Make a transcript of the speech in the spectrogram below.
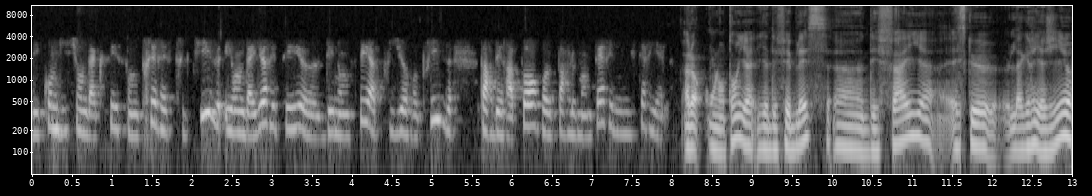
Les conditions d'accès sont très restrictives et ont d'ailleurs été euh, dénoncées à plusieurs reprises par des rapports parlementaires et ministériels. Alors, on l'entend, il, y, a des faiblesses, des failles. Est-ce que la grille Agir,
